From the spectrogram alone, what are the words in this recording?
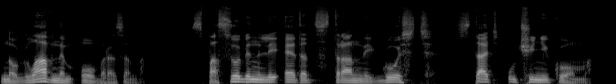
Но главным образом, способен ли этот странный гость стать учеником?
